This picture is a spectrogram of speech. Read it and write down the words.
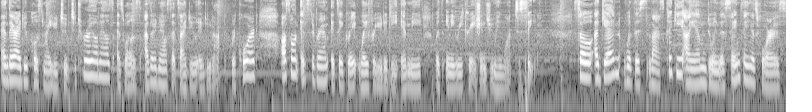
and there I do post my YouTube tutorial nails as well as other nail sets I do and do not record. Also on Instagram, it's a great way for you to DM me with any recreations you may want to see. So again, with this last cookie, I am doing the same thing as far as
